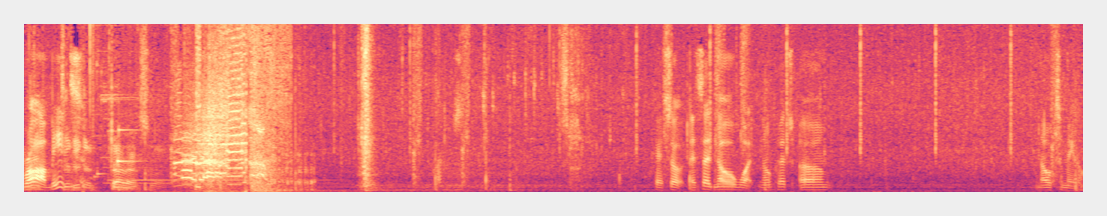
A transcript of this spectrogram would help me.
Raw meat? Did it direct. Okay, so it said no what? No pitch. Um. No tomato.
